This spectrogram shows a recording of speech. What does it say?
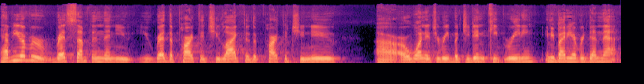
Have you ever read something, then you, you read the part that you liked or the part that you knew uh, or wanted to read, but you didn't keep reading? Anybody ever done that?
